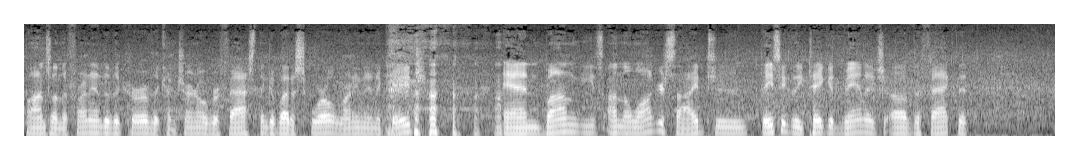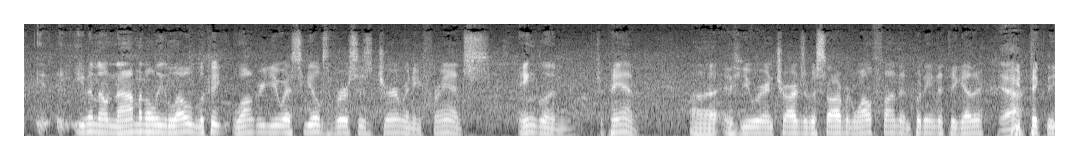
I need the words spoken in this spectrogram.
bonds on the front end of the curve that can turn over fast. Think about a squirrel running in a cage, and bonds on the longer side to basically take advantage of the fact that even though nominally low, look at longer U.S. yields versus Germany, France, England, Japan. Uh, if you were in charge of a sovereign wealth fund and putting it together, Yeah. you'd pick the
